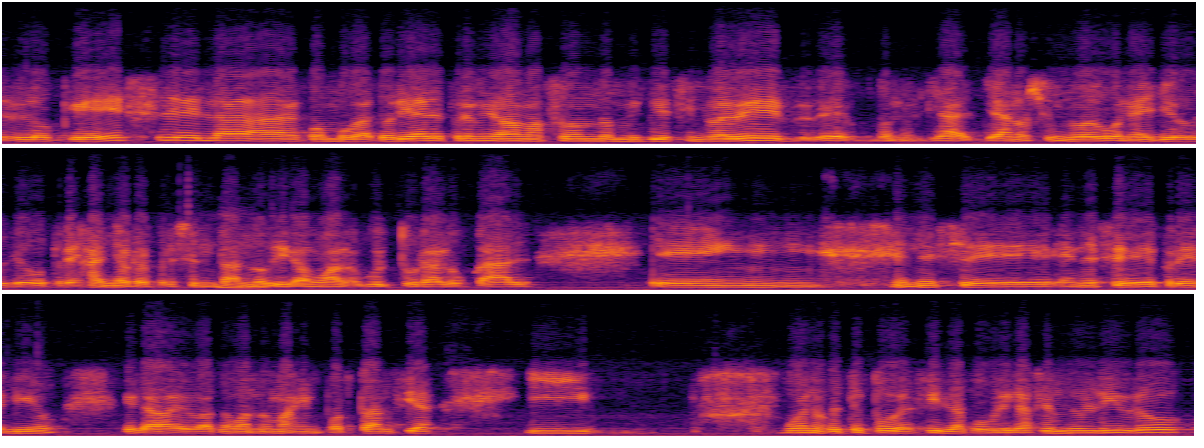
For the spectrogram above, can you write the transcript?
lo que es la convocatoria del Premio Amazon 2019, bueno, ya, ya no soy nuevo en ello, llevo tres años representando, digamos, a la cultura local en, en, ese, en ese premio, que cada vez va tomando más importancia. Y bueno, ¿qué te puedo decir? La publicación de un libro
